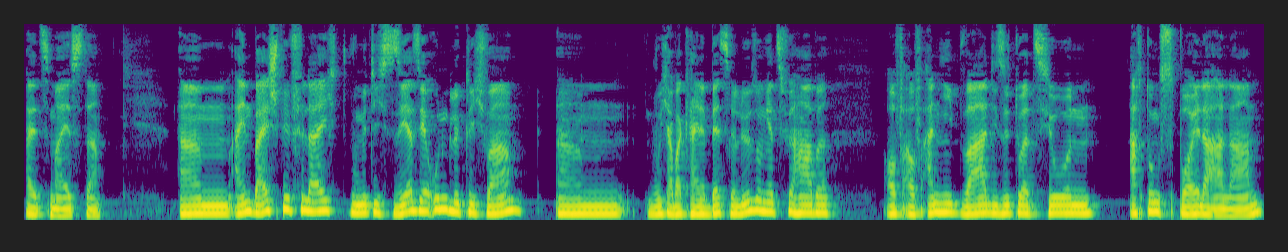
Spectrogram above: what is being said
als Meister. Ähm, ein Beispiel vielleicht, womit ich sehr, sehr unglücklich war, ähm, wo ich aber keine bessere Lösung jetzt für habe auf, auf Anhieb war die Situation, Achtung, Spoiler-Alarm,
